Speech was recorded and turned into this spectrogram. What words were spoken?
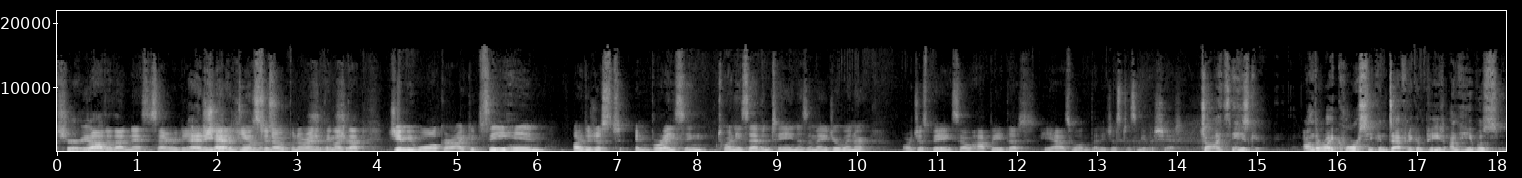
Sure, yeah. Rather than necessarily Any a Shell Houston Open or anything sure, like sure. that. Jimmy Walker, I could see him either just embracing 2017 as a major winner or just being so happy that he has one that he just doesn't give a shit. He's on the right course. He can definitely compete, and he was.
